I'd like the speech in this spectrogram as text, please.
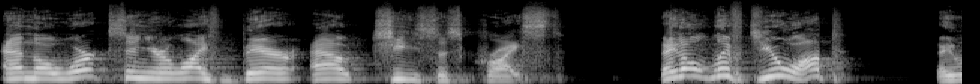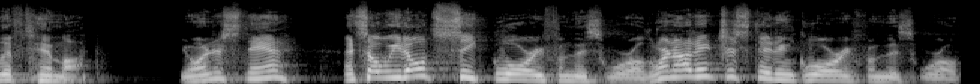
and the works in your life bear out Jesus Christ. They don't lift you up, they lift him up. You understand? And so we don't seek glory from this world. We're not interested in glory from this world.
